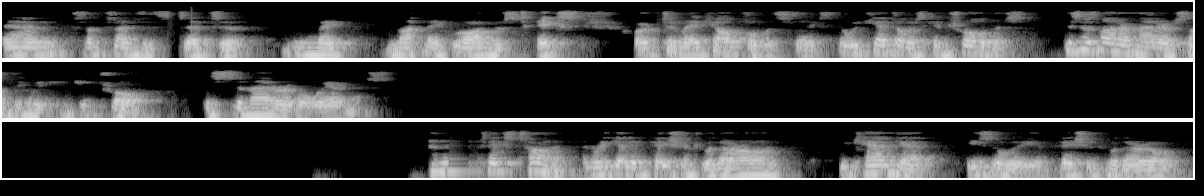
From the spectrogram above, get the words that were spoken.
And sometimes it's said to make, not make wrong mistakes or to make helpful mistakes. But we can't always control this. This is not a matter of something we can control. This is a matter of awareness. And it takes time, and we get impatient with our own, we can get easily impatient with our own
